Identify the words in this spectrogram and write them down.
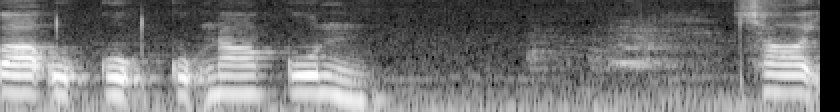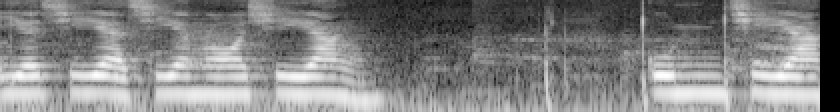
กออุกุกุนอกุล ชอเอียเชีย เชียงอเชียง กุลเชียง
